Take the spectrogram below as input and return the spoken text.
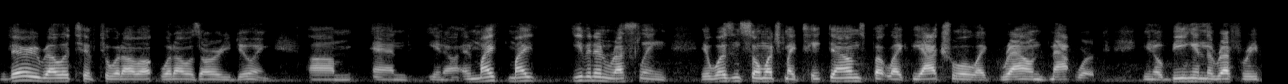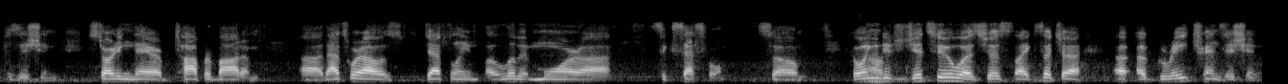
very relative to what I what I was already doing, um, and you know, and my my even in wrestling, it wasn't so much my takedowns, but like the actual like ground mat work. You know, being in the referee position, starting there, top or bottom uh, that's where I was definitely a little bit more uh, successful. So going Wow. into jiu-jitsu was just like such a, a, a great transition.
